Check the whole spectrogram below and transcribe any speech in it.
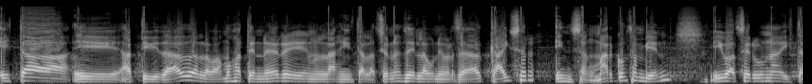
Esta eh, actividad la vamos a tener en las instalaciones de la Universidad Kaiser en San Marcos también y va a ser una distancia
